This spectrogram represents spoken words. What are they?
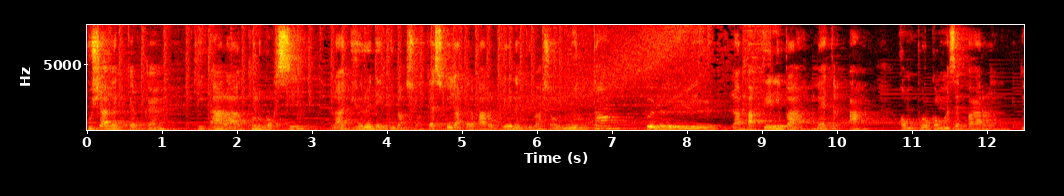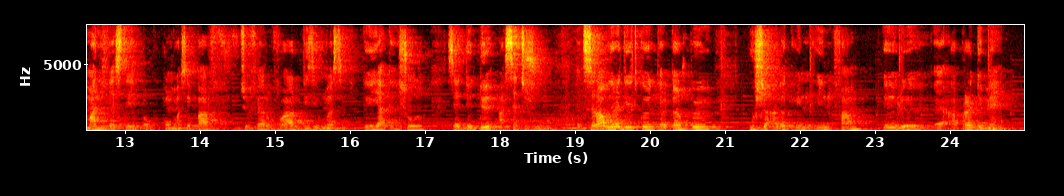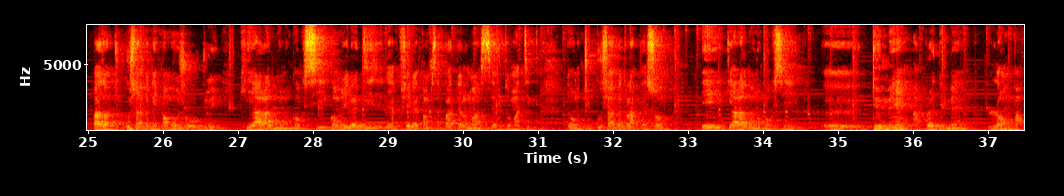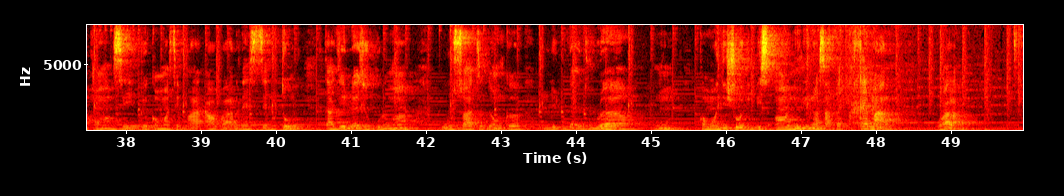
couchez avec quelqu'un qui a la gonococcie, la durée d'incubation. Qu'est-ce que j'appelle par durée d'incubation? Le temps que la bactérie va mettre à comme pour commencer par manifester, pour commencer par se faire voir visiblement qu'il y a quelque chose, c'est de 2 à 7 jours. Et cela voudrait dire que quelqu'un peut coucher avec une, femme et le, après demain, par exemple, tu couches avec une femme aujourd'hui qui a la gonococcie. Comme je l'ai dit, chez les femmes, ce n'est pas tellement symptomatique. Donc, tu couches avec la personne et qui a la gonococcie. Euh, demain, après-demain, l'homme va commencer, peut commencer par avoir des symptômes, c'est-à-dire les écoulements ou soit donc les, douleurs, hein, comme on dit, chaud pisse en urinant, ça fait très mal. Voilà.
